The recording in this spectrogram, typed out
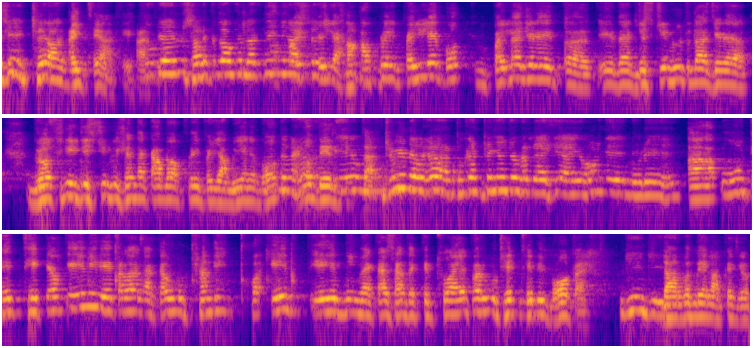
ਸੀ ਇੱਥੇ ਆ ਕੇ ਇੱਥੇ ਆ ਕੇ ਹਾਂ ਕਿਉਂਕਿ ਇਹਨੂੰ ਸੜਕ ਦਾ ਕੋਈ ਲੱਗਦੀ ਨਹੀਂ ਪਹਿਲੇ ਹਾਂ, ਆਪਣੇ ਪਹਿਲੇ ਬਹੁਤ ਪਹਿਲਾਂ ਜਿਹੜੇ ਅਹ, ਇਹਦਾ ਡਿਸਟ੍ਰੀਬਿਊਟ ਦਾ ਜਿਹੜਾ ਗਰੋਸਰੀ ਡਿਸਟ੍ਰੀਬਿਊਸ਼ਨ ਦਾ ਕੰਮ ਆਪਣੇ ਪੰਜਾਬੀਆਂ ਨੇ ਬਹੁਤ ਬਹੁਤ ਦੇਰ ਇਹ ਕੀਤਾ। ਊਠ ਵੀ ਮੇਰੇ ਖਿਆਲ ਅਰਬ ਕੰਟਰੀਆਂ ਚੋਂ ਫਿਰ ਲੈ ਕੇ ਆਏ ਹੋਣਗੇ ਗੋਰੇ ਆ ਊਠ ਇੱਥੇ ਕਿਉਂਕਿ ਇਹ ਵੀ ਰੇਤਲਾ ਇਲਾਕਾ ਊਠਾਂ ਦੀ ਇਹ ਇਹ ਨਹੀਂ ਮੈਂ ਕਹਿ ਸਕਦਾ ਕਿੱਥੋਂ ਆਏ ਪਰ ਊਠ ਇੱਥੇ ਵੀ ਬਹੁਤ ਹੈ ਜੀ ਜੀ। ਡਾਰਬਨ ਦੇ ਇਲਾਕੇ ਚ।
